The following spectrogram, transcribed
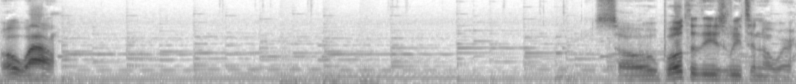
Oh, wow. So, both of these lead to nowhere.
